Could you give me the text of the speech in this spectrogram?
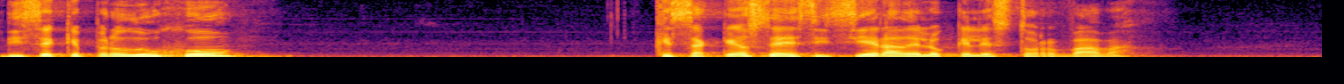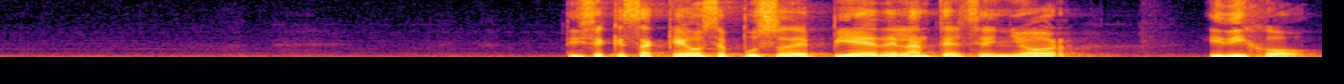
Dice que produjo que Saqueo se deshiciera de lo que le estorbaba. Dice que Saqueo se puso de pie delante del Señor y dijo,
